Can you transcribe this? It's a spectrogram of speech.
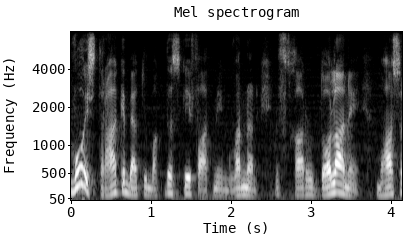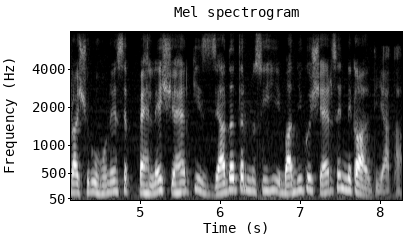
وہ اس طرح کے بیت المقدس کے فاطمی گورنر افتخار الدولہ نے محاصرہ شروع ہونے سے پہلے شہر کی زیادہ تر مسیحی عبادی کو شہر سے نکال دیا تھا۔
